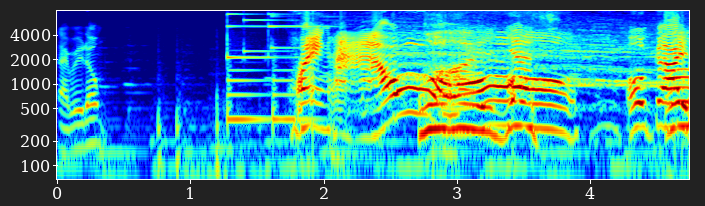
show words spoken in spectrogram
Này bị đúng hoàn hảo! Ôi, yes. ok Ôi.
